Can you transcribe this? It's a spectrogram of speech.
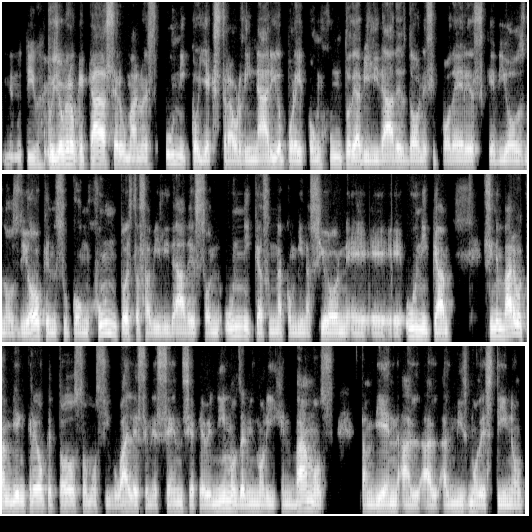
me motiva? Pues yo creo que cada ser humano es único y extraordinario por el conjunto de habilidades, dones y poderes que Dios nos dio, que en su conjunto estas habilidades son únicas, una combinación eh, eh, eh, única. Sin embargo, también creo que todos somos iguales en esencia, que venimos del mismo origen, vamos también al, al mismo destino.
